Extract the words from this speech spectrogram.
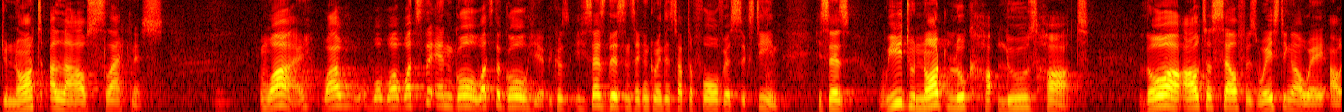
Do not allow slackness. Why? Why? What's the end goal? What's the goal here? Because he says this in 2 Corinthians chapter 4, verse 16. He says, We do not look, lose heart. Though our outer self is wasting away, our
